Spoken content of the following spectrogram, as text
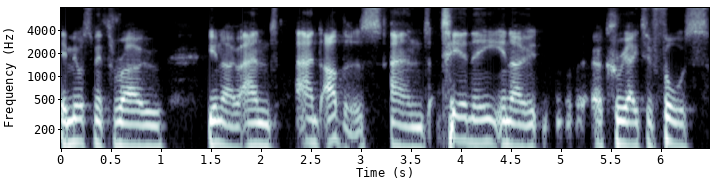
Emile Smith Rowe, you know, and and others, and Tierney, you know, a creative force,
